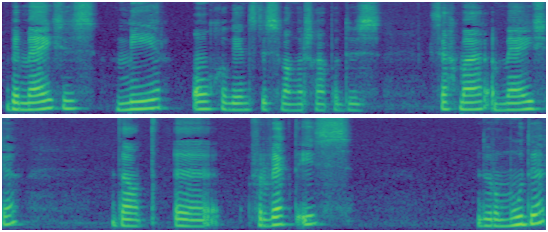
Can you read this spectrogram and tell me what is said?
Bij meisjes meer ongewenste zwangerschappen. Dus zeg maar een meisje dat uh, verwekt is door een moeder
